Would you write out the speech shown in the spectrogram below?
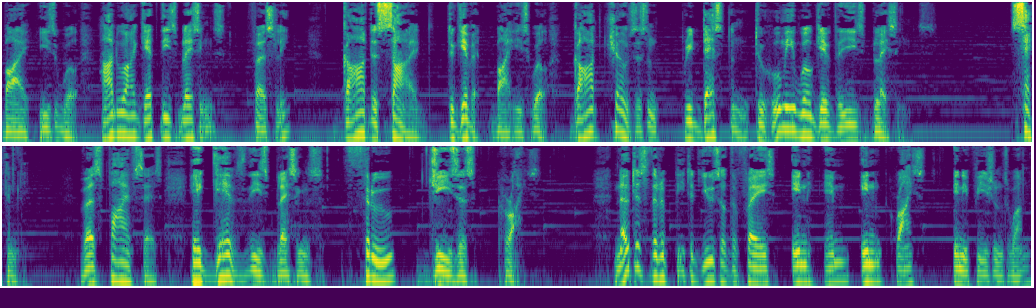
by His will. How do I get these blessings? Firstly, God decides to give it by His will. God chooses and predestined to whom he will give these blessings. Secondly, verse 5 says, he gives these blessings through Jesus Christ. Notice the repeated use of the phrase in him, in Christ, in Ephesians 1.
